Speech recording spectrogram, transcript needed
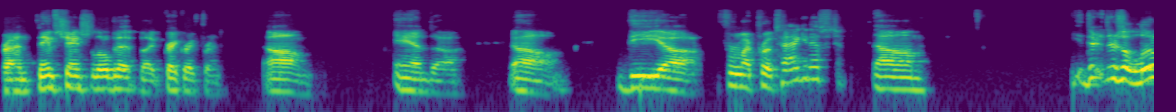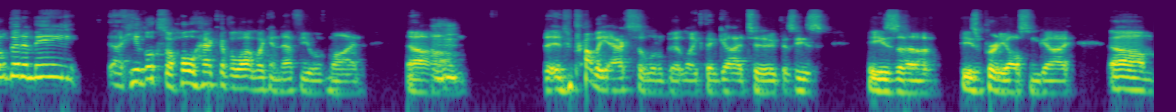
friend. Name's changed a little bit, but great great friend. Um, and uh, um, the uh, for my protagonist, um, there, there's a little bit of me. Uh, he looks a whole heck of a lot like a nephew of mine. Um, It probably acts a little bit like the guy too, because he's he's uh he's a pretty awesome guy. Um,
